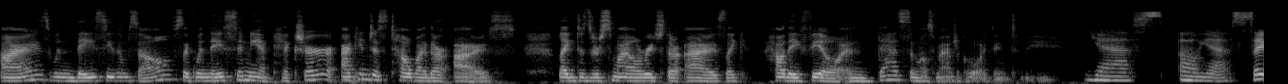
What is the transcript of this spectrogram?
eyes when they see themselves. Like when they send me a picture, I can just tell by their eyes. Like, does their smile reach their eyes? Like how they feel. And that's the most magical, I think, to me. Yes. Oh, yes. So,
